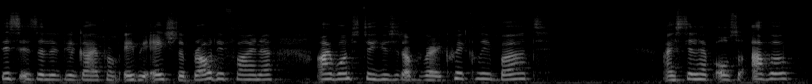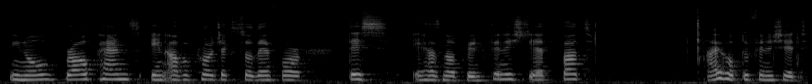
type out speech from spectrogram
This is a little guy from ABH, the brow definer. I wanted to use it up very quickly but I still have also other you know brow pens in other projects so therefore this it has not been finished yet but I hope to finish it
